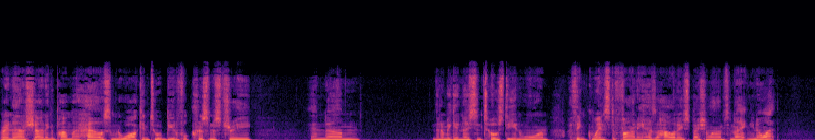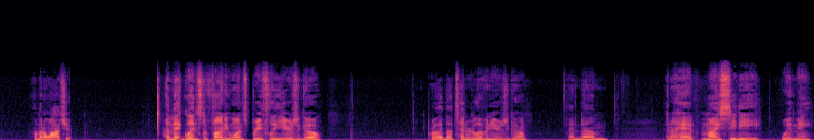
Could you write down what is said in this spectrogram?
right now shining upon my house. I'm to walk into a beautiful Christmas tree. And um, then I'm to get nice and toasty and warm. I think Gwen Stefani has a holiday special on tonight. And you know what? I'm to watch it. I met Gwen Stefani once briefly years ago. Probably about 10 or 11 years ago. And um, and I had my CD with me,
